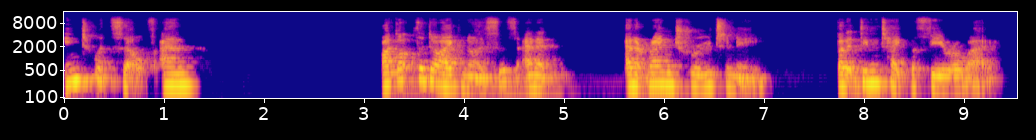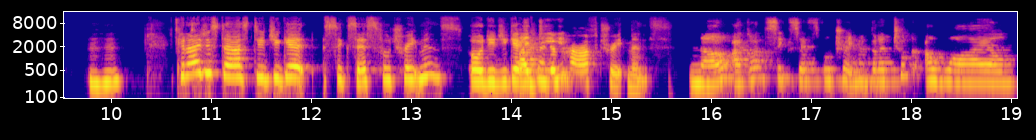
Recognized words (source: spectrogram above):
into itself. And I got the diagnosis, and it and it rang true to me, but it didn't take the fear away. Mm-hmm. Can I just ask, did you get successful treatments or did you get I kind did. of half treatments? No, I got successful treatment, but it took a while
